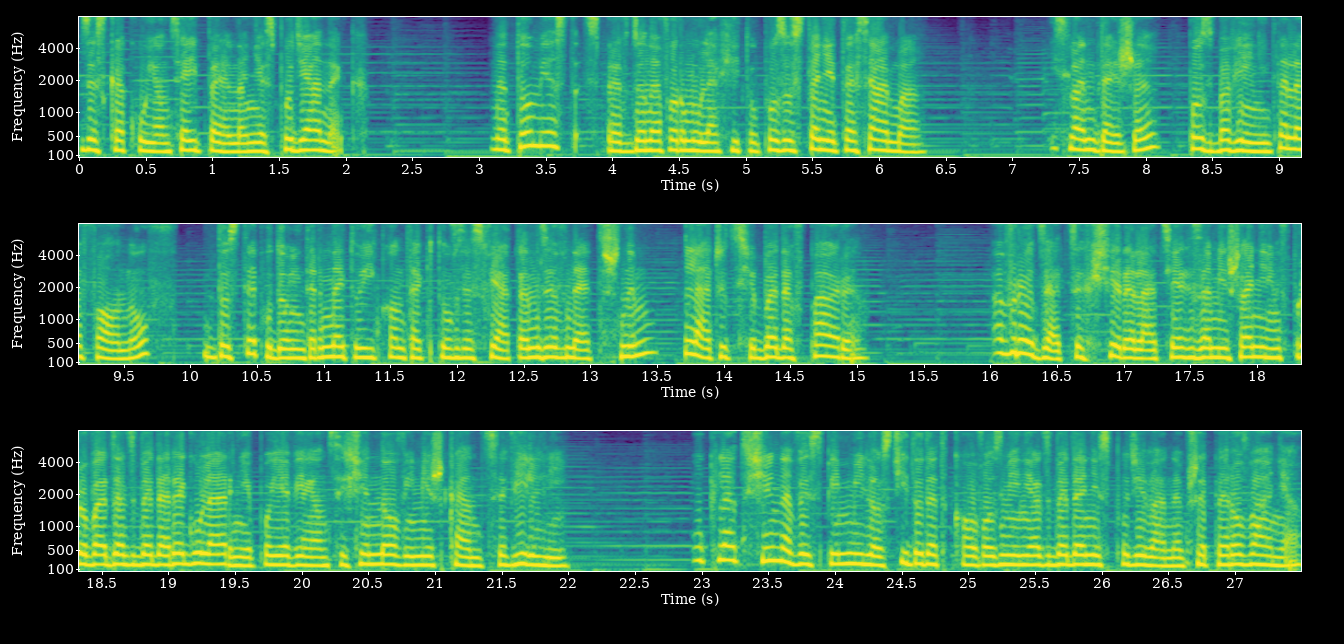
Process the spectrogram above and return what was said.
zaskakująca i pełna niespodzianek. Natomiast sprawdzona formula hitu pozostanie ta sama. Islanderzy, pozbawieni telefonów, dostępu do internetu i kontaktów ze światem zewnętrznym, leczyć się beda w pary. A w rodzacych się relacjach zamieszaniem wprowadzać beda regularnie pojawiający się nowi mieszkańcy willi. Układ sił na Wyspie Miłości dodatkowo zmieniać beda niespodziewane przeperowania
